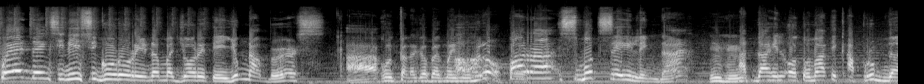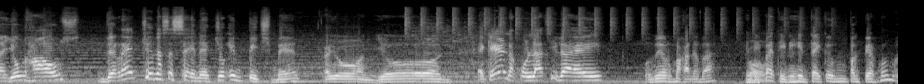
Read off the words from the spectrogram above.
Pwedeng sinisiguro rin ng majority yung numbers. Ah, kung talaga bang may numero. Para smooth sailing na. Mhm. At dahil automatic approved na yung House, diretso na sa Senate yung impeachment. Ayun. Yun. Eh kaya lang, kung lahat sila ay, umirma ka na ba? Hindi Oo. pa, tinihintay ko yung pagpirma mo.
